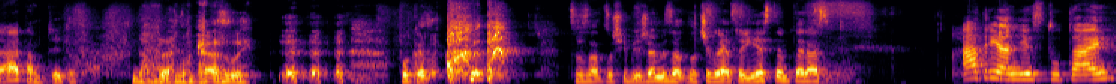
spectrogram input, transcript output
A tam ty to. tam. Dobra, pokazuj. pokazuj. Co za co się bierzemy? Za, dlaczego ja to jestem teraz? Adrian jest tutaj,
